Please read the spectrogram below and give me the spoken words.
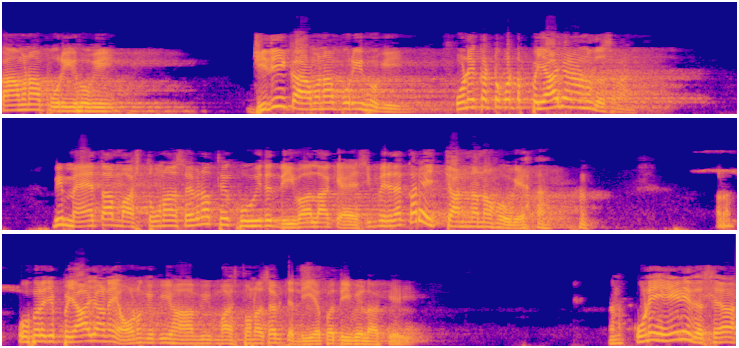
ਕਾਮਨਾ ਪੂਰੀ ਹੋ ਗਈ। ਜਿਹਦੀ ਕਾਮਨਾ ਪੂਰੀ ਹੋ ਗਈ, ਉਹਨੇ ਘੱਟੋ ਘੱਟ 50 ਜਣਾਂ ਨੂੰ ਦੱਸਣਾ। ਵੀ ਮੈਂ ਤਾਂ ਮਸਤੂਨਾ ਸਾਹਿਬ ਨਾ ਉੱਥੇ ਖੂਹੀ ਤੇ ਦੀਵਾ ਲਾ ਕੇ ਆਇਆ ਸੀ, ਮੇਰੇ ਤਾਂ ਘਰੇ ਚਾਨਣ ਹੋ ਗਿਆ। ਹਨਾ? ਉਹ ਫਿਰ ਜੇ 50 ਜਾਣੇ ਆਉਣਗੇ ਵੀ ਹਾਂ ਵੀ ਮਸਤੂਨਾ ਸਾਹਿਬ ਚੱਲੀ ਆਪਾਂ ਦੀਵੇ ਲਾ ਕੇ ਆਈ ਹਨਾ? ਉਹਨੇ ਇਹ ਨਹੀਂ ਦੱਸਿਆ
